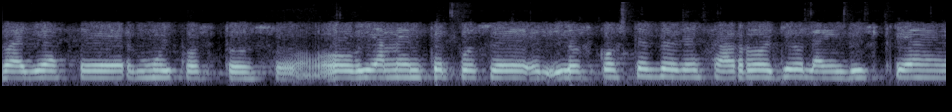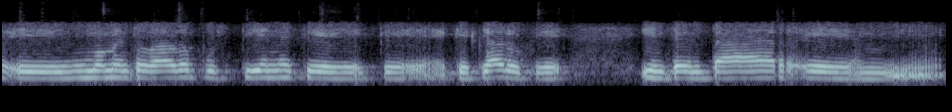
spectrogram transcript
vaya a ser muy costoso. Obviamente, pues eh, los costes de desarrollo, la industria en un momento dado, pues tiene que, claro, que intentar em,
